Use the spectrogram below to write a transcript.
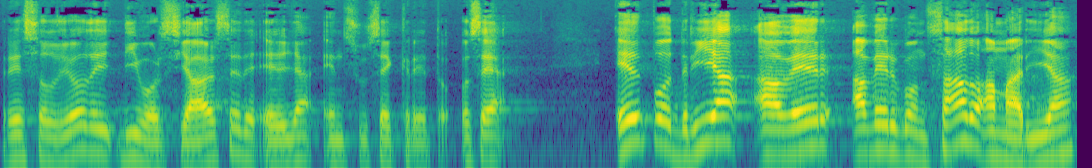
resolvió divorciarse de ella en su secreto. O sea, él podría haber avergonzado a María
